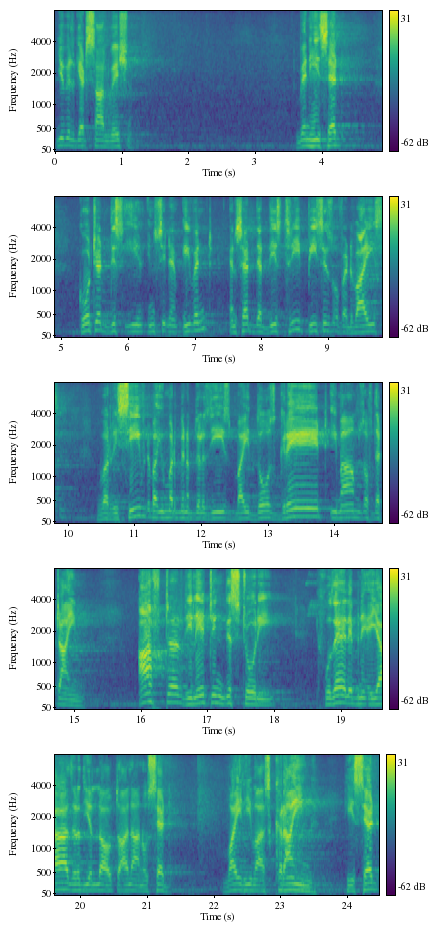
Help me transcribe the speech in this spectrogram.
You will get salvation. When he said, quoted this incident event and said that these three pieces of advice were received by Umar bin Abdul Aziz by those great Imams of the time. After relating this story, Fudail ibn Iyad radiallahu ta'ala said, while he was crying, he said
